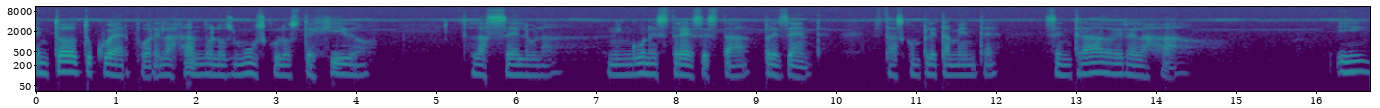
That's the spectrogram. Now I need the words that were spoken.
en todo tu cuerpo, relajando los músculos, tejido, la célula. Ningún estrés está presente. Estás completamente centrado y relajado. Y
